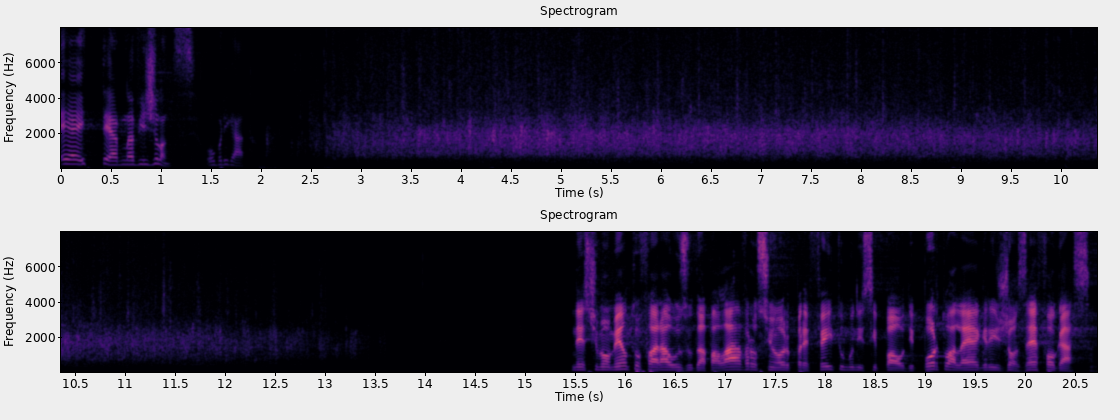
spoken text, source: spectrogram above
é a eterna vigilância. Obrigada. Neste momento, fará uso da palavra o senhor prefeito municipal de Porto Alegre, José Fogaça.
